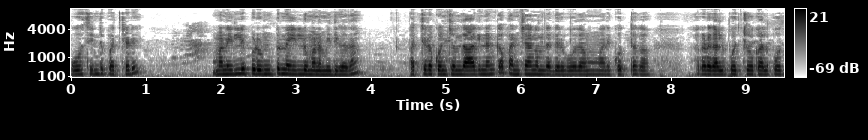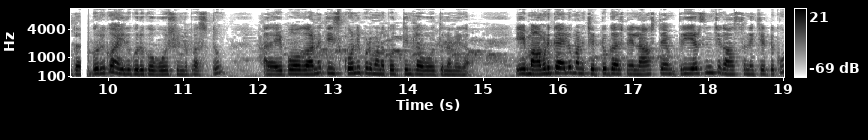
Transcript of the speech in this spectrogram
పోసింటి పచ్చడి. మన ఇల్లు ఇప్పుడు ఉంటున్న ఇల్లు మనం ఇది కదా. పచ్చడి కొంచెం దాగినాక పంచాంగం దగ్గర పోదాం. మరి కొత్తగా అక్కడ కలిపొచ్చో కలిపొద్దు గురికో ఐదుగురికో పోసిండు ఫస్ట్. అది అయిపోగానే తీసుకొని ఇప్పుడు మన కొత్తింట్లో పోతున్నాం ఇక. ఈ మామిడికాయలు మన చెట్టుకు కాసినాయి. లాస్ట్ టైం త్రీ ఇయర్స్ నుంచి కాస్తున్నాయి చెట్టుకు.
